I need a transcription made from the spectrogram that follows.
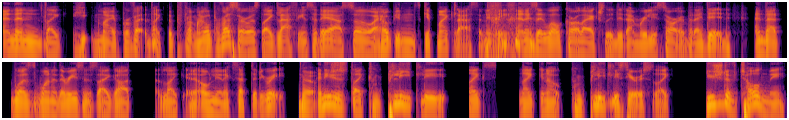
And then like he, my prof- like the prof- my old professor was like laughing and said, "Yeah, so I hope you didn't skip my class or anything." and I said, "Well, Carl, I actually did. I'm really sorry, but I did." And that was one of the reasons I got like an, only an accepted degree. Yeah. And he's just like completely like like you know completely serious. Like you should have told me.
